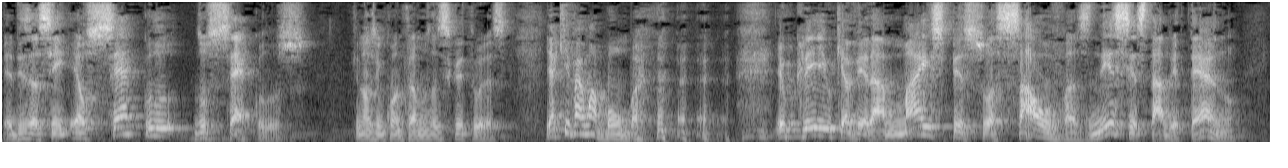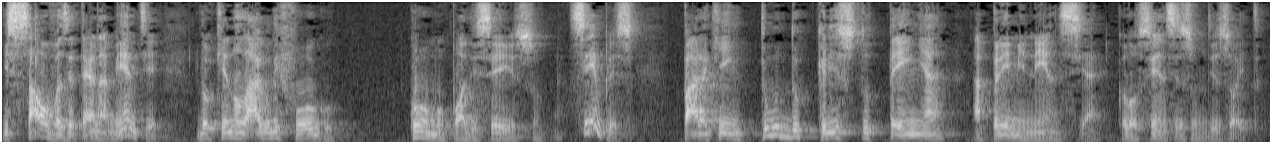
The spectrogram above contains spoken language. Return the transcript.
Ele diz assim: é o século dos séculos que nós encontramos nas Escrituras. E aqui vai uma bomba. Eu creio que haverá mais pessoas salvas nesse estado eterno e salvas eternamente do que no lago de fogo. Como pode ser isso? Simples. Para que em tudo Cristo tenha a preeminência. Colossenses 1,18.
